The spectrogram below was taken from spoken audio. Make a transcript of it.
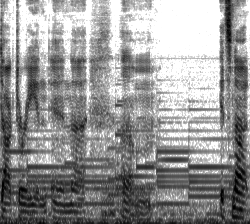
doctory, and and uh, um, it's not.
